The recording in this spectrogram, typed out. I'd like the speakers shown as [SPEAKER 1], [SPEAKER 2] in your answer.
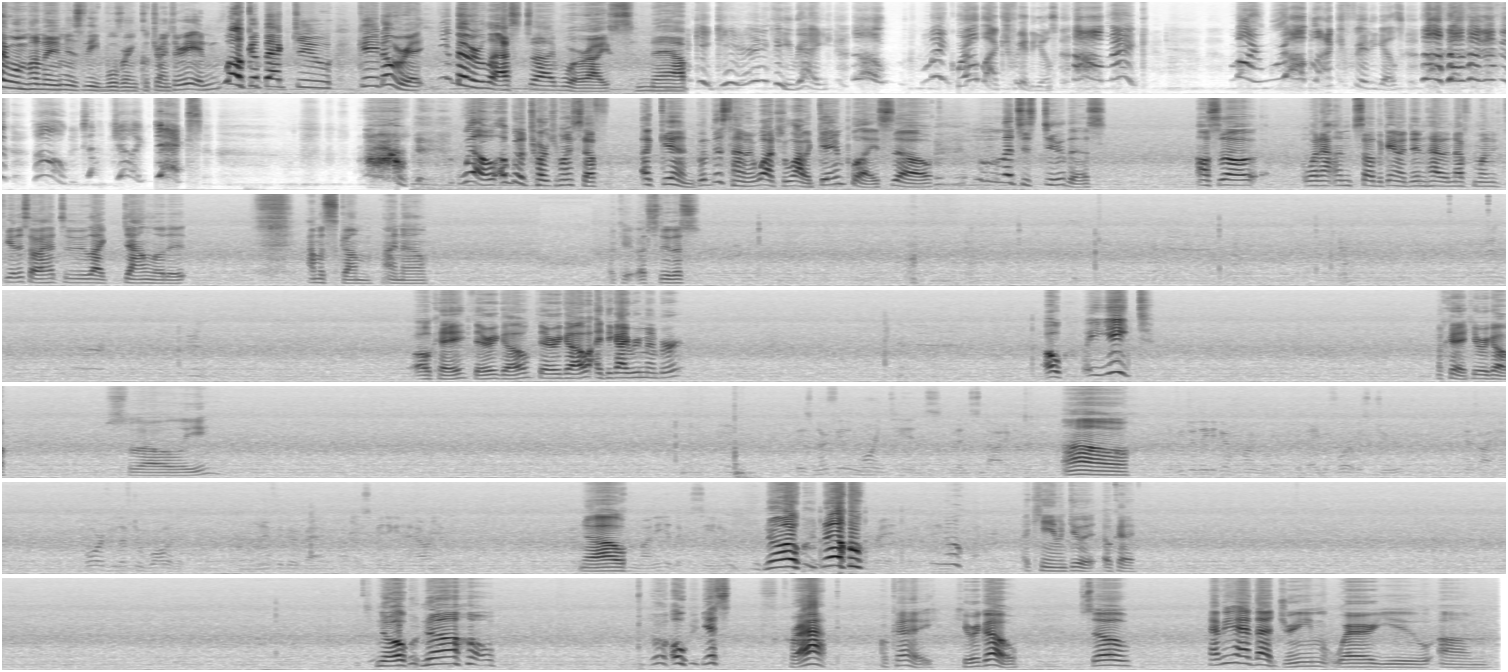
[SPEAKER 1] Hi, well, my name is the Wolverinecool23, and welcome back to Get Over It. You remember last time where I snapped?
[SPEAKER 2] I can't get anything right. Oh, make Roblox videos. Oh, make my Roblox videos. oh, such jelly dicks.
[SPEAKER 1] Well, I'm gonna charge myself again, but this time I watched a lot of gameplay, so let's just do this. Also, when I installed the game, I didn't have enough money to get it, so I had to, like, download it. I'm a scum, I know. Okay, let's do this. Okay, there we go. There we go. I think I remember. Oh, yeet! Okay, here we go. Slowly.
[SPEAKER 3] There's no feeling more intense than starting over.
[SPEAKER 1] Oh.
[SPEAKER 3] If you deleted your homework the day before it was due, as I have, or if you left your wallet at home, and you have to go back after spending an hour in it,
[SPEAKER 1] No.
[SPEAKER 3] money at the casino,
[SPEAKER 1] No! No! No. I can't even do it. Okay. No! No! Oh, yes! Crap! Okay, here we go. So, have you had that dream where you, um,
